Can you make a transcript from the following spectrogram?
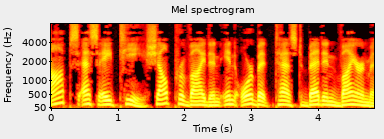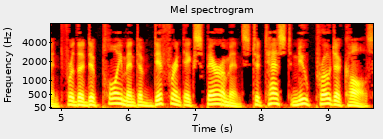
OPS-SAT shall provide an in-orbit test bed environment for the deployment of different experiments to test new protocols,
